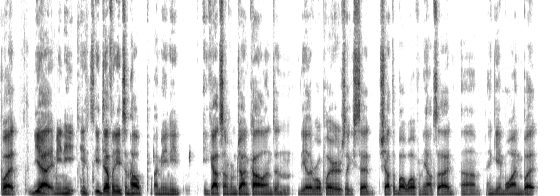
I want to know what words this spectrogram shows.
but yeah, I mean, he, he he definitely needs some help. I mean, he he got some from John Collins and the other role players, like you said, shot the ball well from the outside um, in game one. But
